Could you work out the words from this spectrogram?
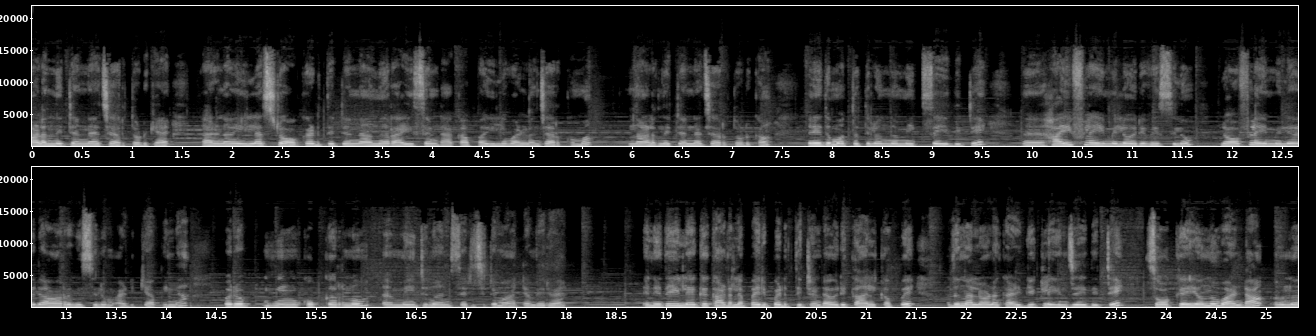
അളന്നിട്ട് തന്നെ ചേർത്ത് കൊടുക്കുക. കാരണം ഇതിലെ സ്റ്റോക്ക് എടുത്തിട്ട് തന്നെ അന്ന് റൈസ് ഉണ്ടാക്കുക. അപ്പോൾ ഇതിൽ വെള്ളം ചേർക്കുമ്പോൾ ഒന്ന് അളന്നിട്ട് തന്നെ ചേർത്ത് കൊടുക്കാം പിന്നെ ഇത് മൊത്തത്തിലൊന്ന് മിക്സ് ചെയ്തിട്ട് ഹൈ ഫ്ലെയിമിൽ ഒരു വിസിലും ലോ ഫ്ലെയിമിൽ ഒരു ആറ് വിസിലും അടിക്കുക. പിന്നെ ഒരു കുക്കറിനും മീറ്റിനും അനുസരിച്ചിട്ട് മാറ്റം വരുവേ. ഇനി ഇത് ഇതിലേക്ക് കടലപ്പരിപ്പ് എടുത്തിട്ടുണ്ട്. ഒരു കാൽ കപ്പ് അത് നല്ലോണം കഴുകി ക്ലീൻ ചെയ്തിട്ട് സോക്ക് ചെയ്യൊന്നും വേണ്ട. ഒന്ന്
